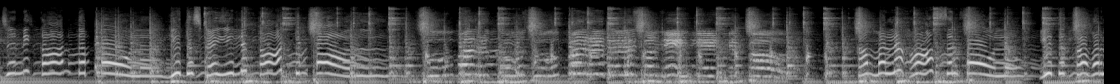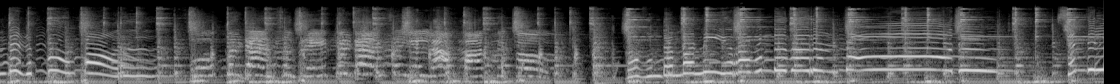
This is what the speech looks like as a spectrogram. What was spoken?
ரஜினிகாந்த போல இது ஸ்டைல காட்டும் பாரு சூப்பர் இருக்கும் சூப்பர் இது சொன்னேன் கேட்டுக்கோ. கமலஹாசன் போல இது கவர்ந்தெழுக்கும் பாரு ஃபோக் டான்ஸ் பிரேக் டான்ஸ் எல்லாம் பார்த்துக்கோ. சவுண்ட மணி ரவுண்டு வரும் தாஜு செந்தில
